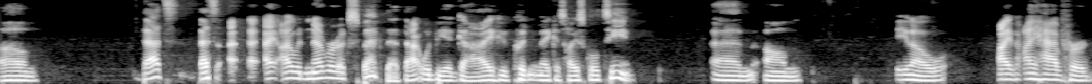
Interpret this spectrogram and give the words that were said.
Um, that's that's I, I, would never expect that. That would be a guy who couldn't make his high school team, and um, you know, I I have heard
